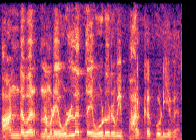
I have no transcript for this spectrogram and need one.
ஆண்டவர் நம்முடைய உள்ளத்தை ஊடுருவி பார்க்கக்கூடியவர்.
